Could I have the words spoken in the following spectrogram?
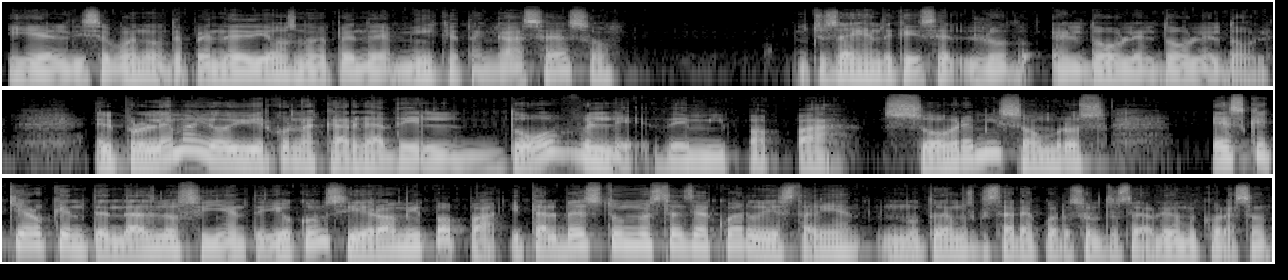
Y él dice, bueno, depende de Dios, no depende de mí que tengas eso. Entonces hay gente que dice el doble, el doble, el doble. El problema yo vivir con la carga del doble de mi papá sobre mis hombros es que quiero que entendas lo siguiente. Yo considero a mi papá, y tal vez tú no estés de acuerdo y está bien, no tenemos que estar de acuerdo, solo te estoy abriendo mi corazón.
